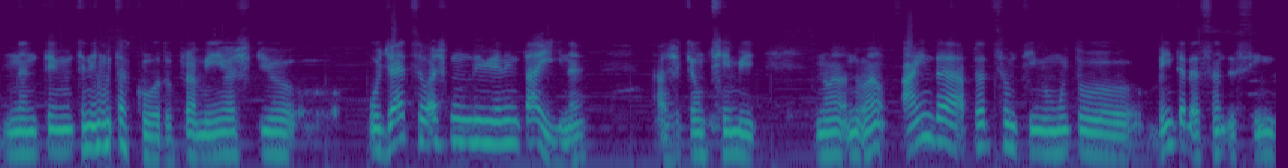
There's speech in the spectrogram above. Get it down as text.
Não tem, não tem nem muito acordo. Pra mim, eu acho que o, o Jets eu acho que não deveria nem estar tá aí, né? Acho que é um time. Não, não, é, ainda, apesar de ser um time muito bem interessante, assim,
